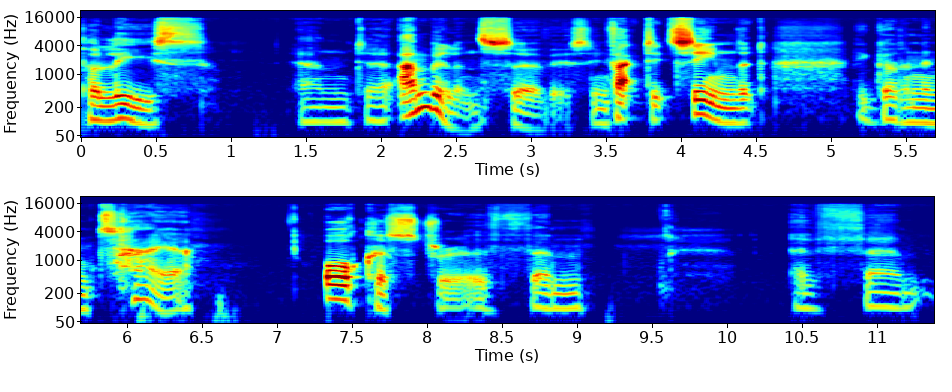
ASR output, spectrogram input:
police and uh, ambulance service. In fact it seemed that he got an entire orchestra of um, of, um,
